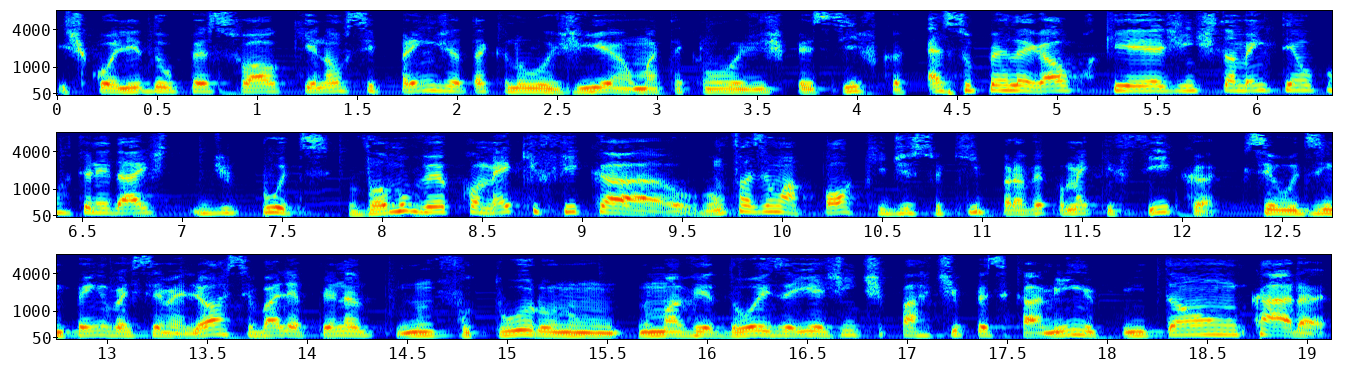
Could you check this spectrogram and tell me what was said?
escolhido o pessoal que não se prende à tecnologia, uma tecnologia específica, é super legal porque a gente também tem a oportunidade de, putz, vamos ver como é que fica, vamos fazer uma POC disso aqui para ver como é que fica, se o desempenho vai ser melhor, se vale a pena num futuro, num, numa V2 aí a gente partir para esse caminho. Então, cara,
